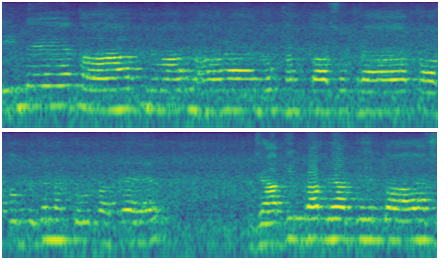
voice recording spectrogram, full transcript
ਤਿੰਨੇ ਤਾਪ ਨਿਵਾਰਨ ਹਾਰਾ ਦੁਖੰਤਾ ਸੁਖਰਾ ਤਾਤੋ ਬਿਗਨ ਕੋ ਲਗੈ ਜਾ ਕੀ ਪ੍ਰਭ ਆਪੇ ਦਾਸ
